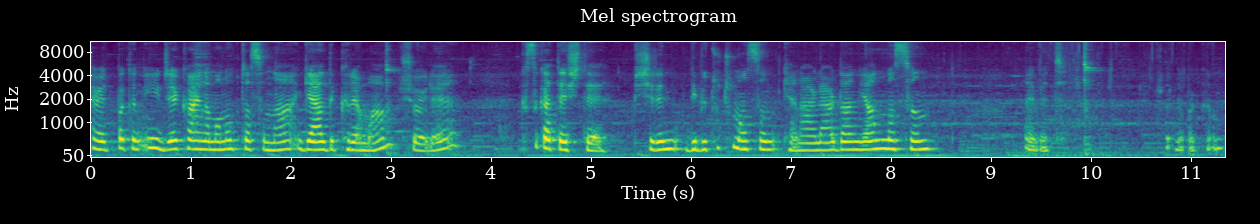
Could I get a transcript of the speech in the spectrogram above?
Evet bakın iyice kaynama noktasına geldi kremam. Şöyle kısık ateşte pişirin. Dibi tutmasın, kenarlardan yanmasın. Evet. Şöyle bakın.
